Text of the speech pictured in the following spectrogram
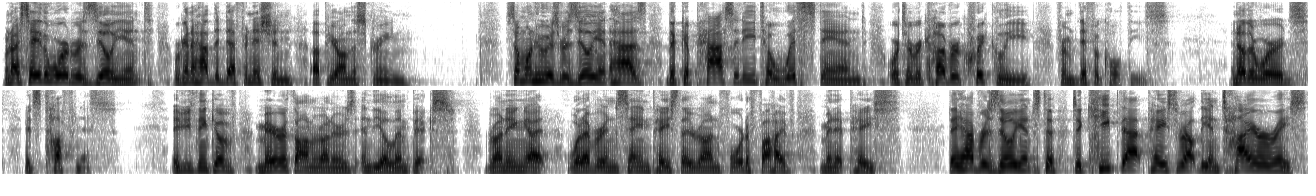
When I say the word resilient, we're going to have the definition up here on the screen. Someone who is resilient has the capacity to withstand or to recover quickly from difficulties. In other words, it's toughness. If you think of marathon runners in the Olympics, running at whatever insane pace they run, four to five minute pace, they have resilience to, to keep that pace throughout the entire race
